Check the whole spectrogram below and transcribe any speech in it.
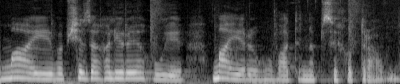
має вообще взагалі реагує, має реагувати на психотравму?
